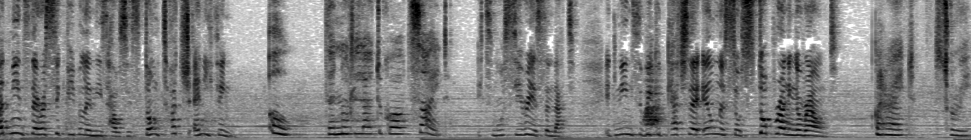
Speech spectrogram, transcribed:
That means there are sick people in these houses. Don't touch anything. Oh, they're not allowed to go outside. It's more serious than that. It means that we could catch their illness, so stop running around. All right, sorry.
